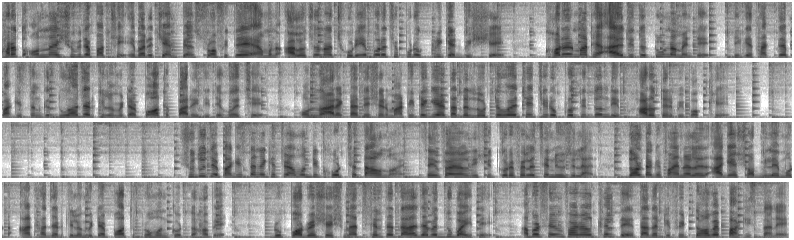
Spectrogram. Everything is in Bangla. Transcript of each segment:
ভারত অন্যায় সুবিধা পাচ্ছে, এবারে চ্যাম্পিয়ন্স ট্রফিতে এমন আলোচনা ছড়িয়ে পড়েছে পুরো ক্রিকেট বিশ্বে। ঘরের মাঠে আয়োজিত টুর্নামেন্টে টিকে থাকতে পাকিস্তানকে দু কিলোমিটার পথ পাড়ি দিতে হয়েছে। অন্য আরেকটা দেশের মাটিতে গিয়ে তাদের লড়তে হয়েছে চির প্রতিদ্বন্দ্বী ভারতের বিপক্ষে। শুধু যে পাকিস্তানের ক্ষেত্রে এমনটি ঘটছে তাও নয় সেমিফাইনাল নিশ্চিত করে ফেলেছে নিউজিল্যান্ড। দলটাকে ফাইনালের আগে সব মিলে মোট আট হাজার কিলোমিটার পথ ভ্রমণ করতে হবে। গ্রুপ পর্বের শেষ ম্যাচ খেলতে তারা যাবে দুবাইতে। আবার সেমিফাইনাল খেলতে তাদেরকে ফিরতে হবে পাকিস্তানে।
